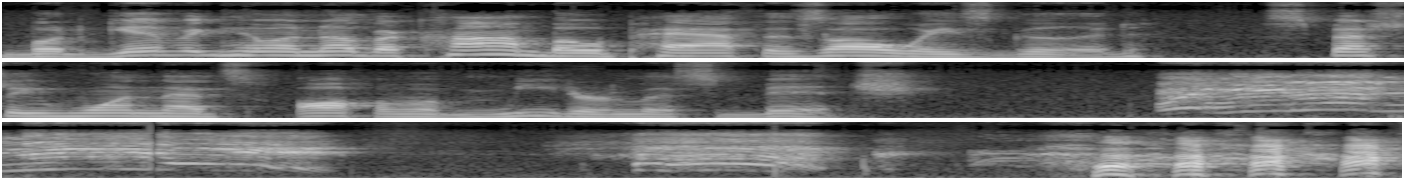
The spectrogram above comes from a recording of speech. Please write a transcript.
But giving him another combo path is always good, especially one that's off of a meterless bitch. But he didn't need it! Fuck!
